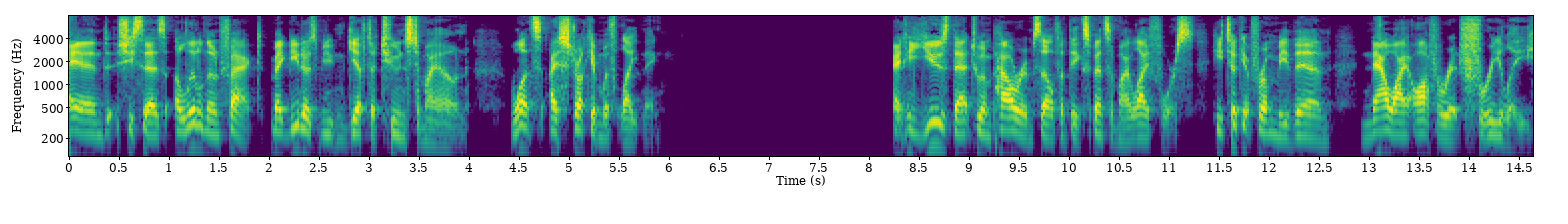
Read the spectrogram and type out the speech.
and she says, A little known fact Magneto's mutant gift attunes to my own. Once I struck him with lightning. And he used that to empower himself at the expense of my life force. He took it from me then. Now I offer it freely.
